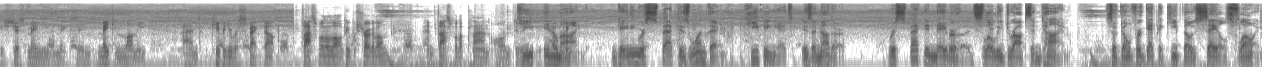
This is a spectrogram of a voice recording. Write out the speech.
It's just mainly the mixing, making money, and keeping your respect up. That's what a lot of people struggle on, and that's what I plan on doing. Keep in helping. mind, gaining respect is one thing, keeping it is another. Respect in neighborhoods slowly drops in time, so don't forget to keep those sales flowing.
